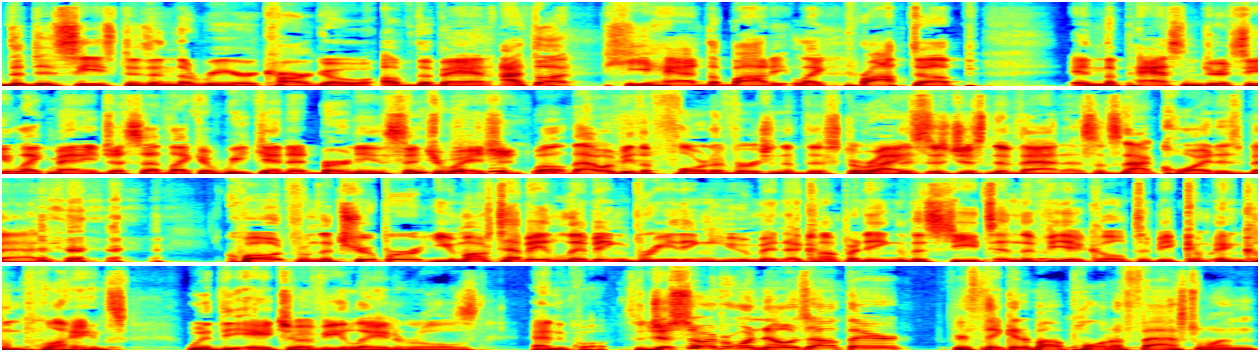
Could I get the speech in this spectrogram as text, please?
the deceased is in the rear cargo of the van. I thought he had the body like propped up in the passenger seat, like Manny just said, like a weekend at Bernie's situation. Well, that would be the Florida version of this story. Right. This is just Nevada, so it's not quite as bad. Quote from the trooper You must have a living, breathing human accompanying the seats in the vehicle to be com- in compliance with the HOV lane rules. End quote. So, just so everyone knows out there, if you're thinking about pulling a fast one,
